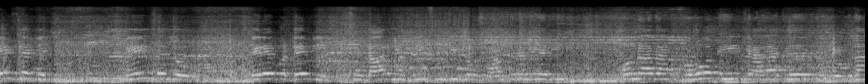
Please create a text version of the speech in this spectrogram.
ਇਸ ਦੇ ਵਿੱਚ ਮੇਨ ਸਹਿਯੋਗ ਮੇਰੇ ਵੱਡੇ ਵੀ ਸਰਦਾਰ ਮਨਦੀਪ ਸਿੰਘ ਜੀ ਜੋ ਸਵਾਗਤ ਰਹਿੰਦੇ ਹੈ ਜੀ, ਉਹਨਾਂ ਦਾ ਬਹੁਤ ਹੀ ਜ਼ਿਆਦਾ ਯੋਗਦਾਨ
